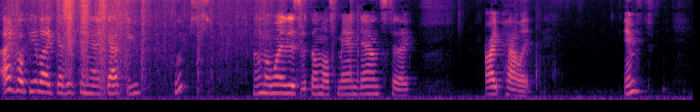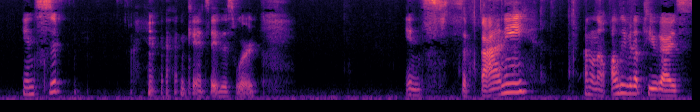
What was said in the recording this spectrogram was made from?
I hope you like everything I got you. Whoops. I don't know what it is with almost man downs today. Eye palette. Inf insip I can't say this word. Insipani? I don't know. I'll leave it up to you guys.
